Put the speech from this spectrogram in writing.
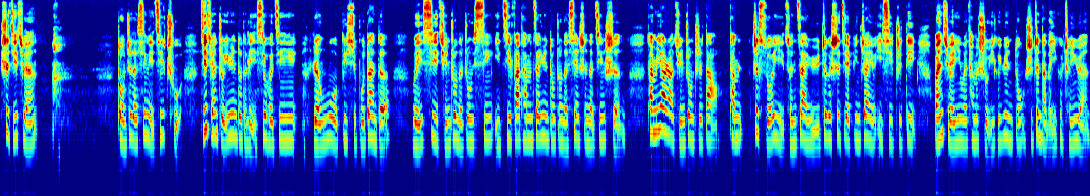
是集权统治的心理基础。集权主义运动的领袖和精英人物必须不断的维系群众的忠心，以激发他们在运动中的献身的精神。他们要让群众知道。他们之所以存在于这个世界并占有一席之地，完全因为他们属于一个运动，是政党的一个成员。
